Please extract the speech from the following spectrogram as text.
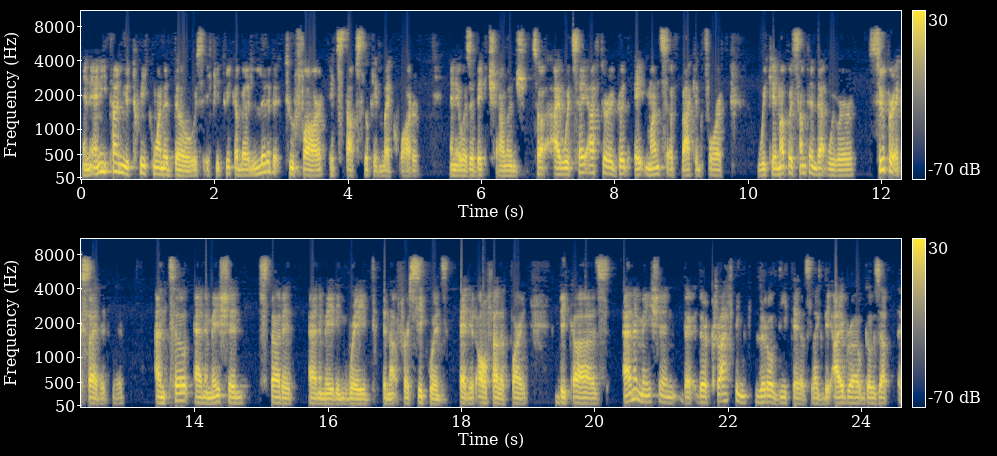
And anytime you tweak one of those, if you tweak them a little bit too far, it stops looking like water. And it was a big challenge. So I would say after a good eight months of back and forth, we came up with something that we were super excited with until animation started animating Wade in that first sequence and it all fell apart because animation they're, they're, crafting little details like the eyebrow goes up a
